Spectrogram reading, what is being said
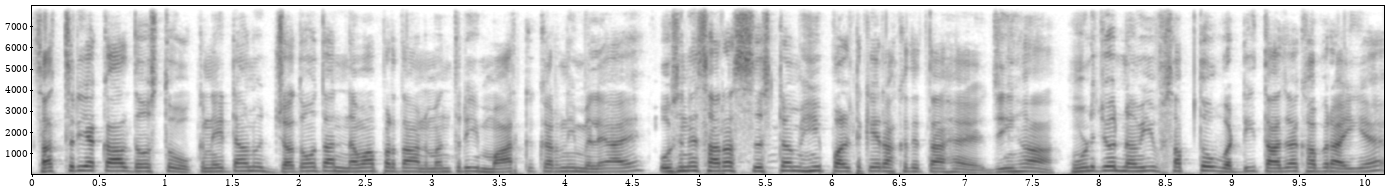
ਸਤਿ ਸ੍ਰੀ ਅਕਾਲ ਦੋਸਤੋ, ਕੈਨੇਡਾ ਨੂੰ ਜਦੋਂ ਦਾ ਨਵਾਂ ਪ੍ਰਧਾਨ ਮੰਤਰੀ ਮਾਰਕ ਕਰਨੀ ਮਿਲਿਆ ਹੈ ਉਸਨੇ ਸਾਰਾ ਸਿਸਟਮ ਹੀ ਪਲਟ ਕੇ ਰੱਖ ਦਿੱਤਾ ਹੈ। ਜੀ ਹਾਂ, ਹੁਣ ਜੋ ਨਵੀਂ ਸਭ ਤੋਂ ਵੱਡੀ ਤਾਜ਼ਾ ਖਬਰ ਆਈ ਹੈ,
